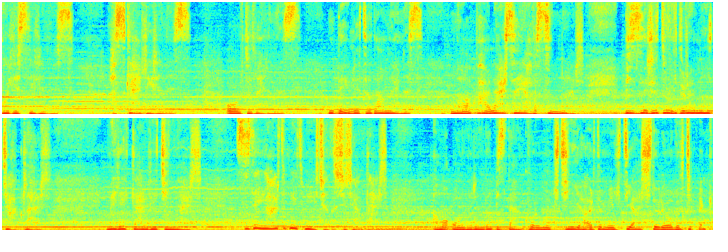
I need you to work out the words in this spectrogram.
Polisleriniz, askerleriniz, ordularınız, devlet adamlarınız ne yaparlarsa yapsınlar. Bizleri durduramayacaklar. Melekler ve cinler size yardım etmeye çalışacaklar. Ama onların da bizden korunmak için yardıma ihtiyaçları olacak.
